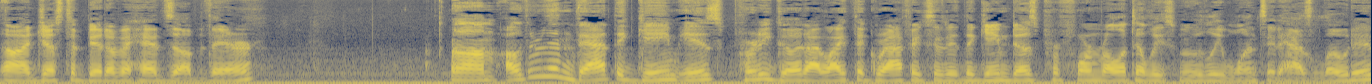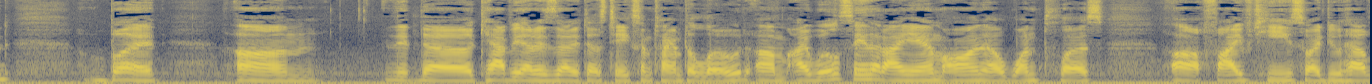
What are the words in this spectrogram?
uh, just a bit of a heads up there. Um, other than that, the game is pretty good. I like the graphics. It, the game does perform relatively smoothly once it has loaded, but um, the, the, caveat is that it does take some time to load. Um, I will say that I am on a OnePlus uh, 5T, so I do have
